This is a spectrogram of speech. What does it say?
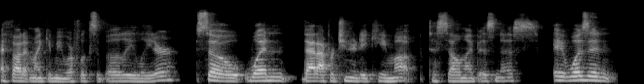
I thought it might give me more flexibility later. So when that opportunity came up to sell my business, it wasn't,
